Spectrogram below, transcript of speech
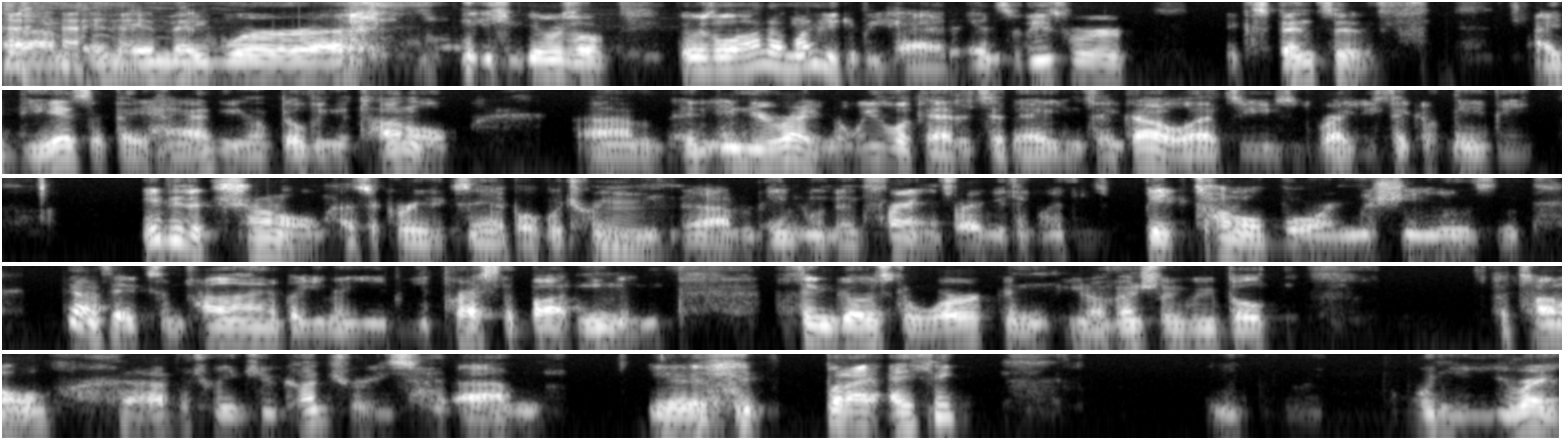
um, and, and they were uh, there was a there was a lot of money to be had, and so these were expensive ideas that they had. You know, building a tunnel. Um, and, and, you're right. We look at it today and think, oh, well, that's easy, right? You think of maybe maybe the channel as a great example between mm. um, England and France, right? We think with these big tunnel boring machines, and you know, it takes some time, but you know, you, you press the button and the thing goes to work, and you know, eventually we built a tunnel uh, between two countries. Um, you know, but I, I, think when you're right,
